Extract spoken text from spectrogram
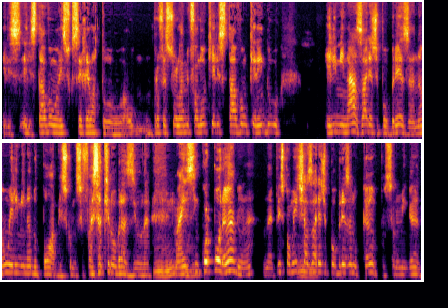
eles eles estavam é isso que você relatou. Um professor lá me falou que eles estavam querendo eliminar as áreas de pobreza, não eliminando pobres, como se faz aqui no Brasil, né? Uhum, Mas uhum. incorporando, né? Principalmente as uhum. áreas de pobreza no campo, se eu não me engano.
